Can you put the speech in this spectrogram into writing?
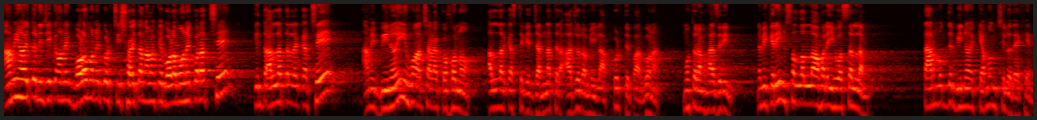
আমি হয়তো নিজেকে অনেক বড় মনে করছি, শয়তান আমাকে বড় মনে করাচ্ছে, কিন্তু আল্লাহ তালার কাছে আমি বিনয়ী হওয়া ছাড়া কখনো আল্লাহর কাছ থেকে জান্নাতের আজর আমি লাভ করতে পারব না। মোহতারাম হাজরিন, নবী করিম সাল্লাহ আলি ওয়াসাল্লাম তার মধ্যে বিনয় কেমন ছিল দেখেন?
